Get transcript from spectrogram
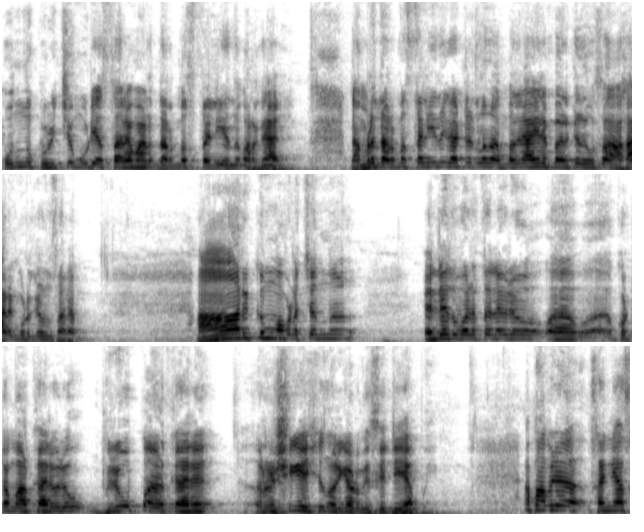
കൊന്നു കുഴിച്ചു മൂടിയ സ്ഥലമാണ് ധർമ്മസ്ഥലി എന്ന് പറഞ്ഞാൽ. നമ്മൾ ധർമ്മസ്ഥലി എന്ന് കേട്ടിട്ടുള്ളത് അമ്പതിനായിരം പേർക്ക് ദിവസം ആഹാരം കൊടുക്കുന്ന സ്ഥലം. ആർക്കും അവിടെ ചെന്ന് എന്റേതുപോലെ തന്നെ ഒരു കൂട്ടം ആൾക്കാർ ഒരു ഗ്രൂപ്പ് ആൾക്കാർ ഋഷികേശ് എന്ന് ഒരിക്കലും വിസിറ്റ് ചെയ്യാൻ പോയി. അപ്പോൾ അവർ സന്യാസ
